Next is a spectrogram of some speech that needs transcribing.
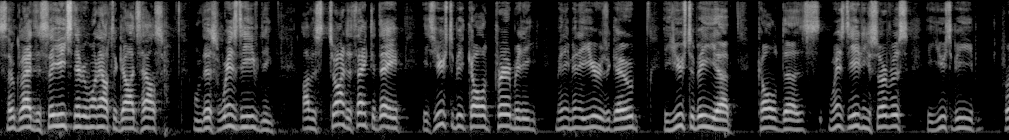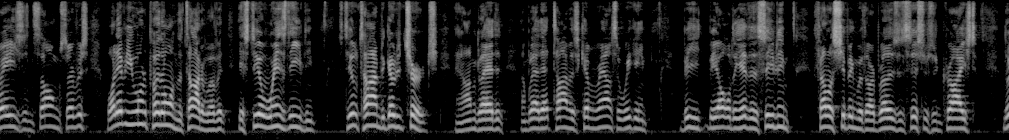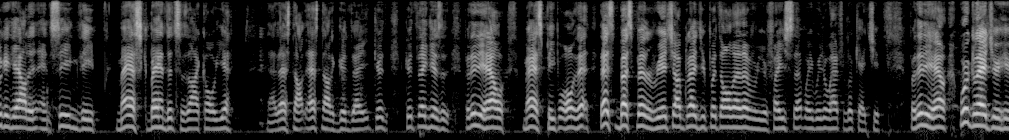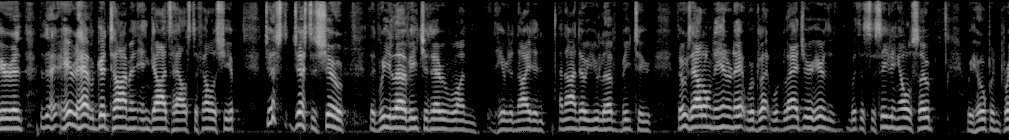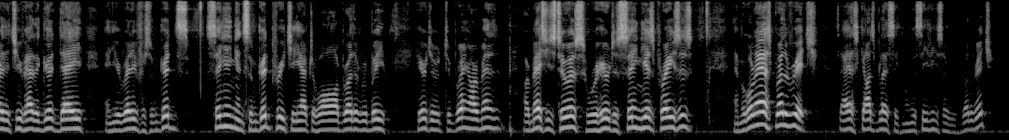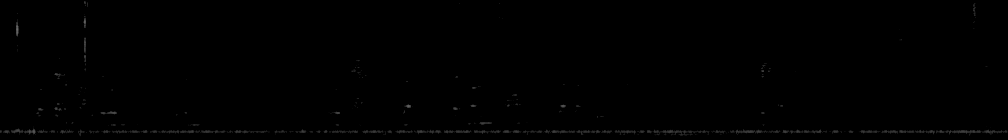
So glad to see each and every one out to God's house on this Wednesday evening. I was trying to think today, it used to be called prayer meeting many, many years ago. It used to be uh, called uh, Wednesday evening service. It used to be praise and song service. Whatever you want to put on the title of it, it's still Wednesday evening. Still time to go to church. And I'm glad that I'm glad that time has come around so we can be, be all together this evening fellowshipping with our brothers and sisters in Christ, looking out and, and seeing the masked bandits, as I call you. Now that's not that's not a good day. Good good thing is it. But anyhow, masked people. Oh, that that's much better, Rich. I'm glad you put all that over your face. That way we don't have to look at you. But anyhow, we're glad you're here and uh, here to have a good time in, in God's house to fellowship. Just just to show that we love each and every one here tonight, and, and I know you love me too. Those out on the internet, we're glad, we're glad you're here with us this evening also. We hope and pray that you've had a good day and you're ready for some good singing and some good preaching. After all, our brother will be here to, to bring our, men, our message to us. We're here to sing his praises. And we're going to ask Brother Rich to ask God's blessing on this evening service. Brother Rich?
